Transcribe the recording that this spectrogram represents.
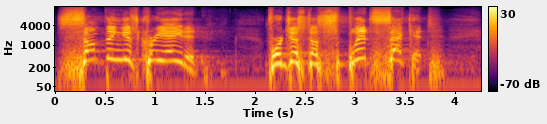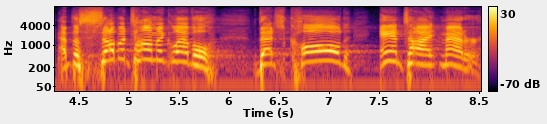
something is created for just a split second at the subatomic level that's called antimatter.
